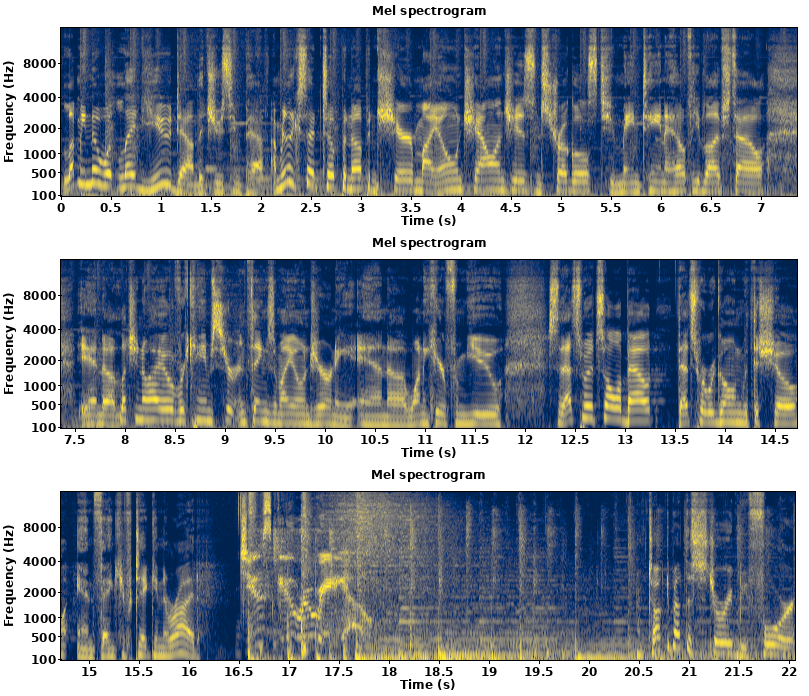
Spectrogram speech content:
let me know what led you down the juicing path. I'm really excited to open up and share my own challenges and struggles to maintain a healthy lifestyle and uh, let you know how I overcame certain things in my own journey. And I uh, want to hear from you. So that's what it's all about. That's where we're going with the show. And thank you for taking the ride. Juice Guru Radio. I've talked about this story before,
